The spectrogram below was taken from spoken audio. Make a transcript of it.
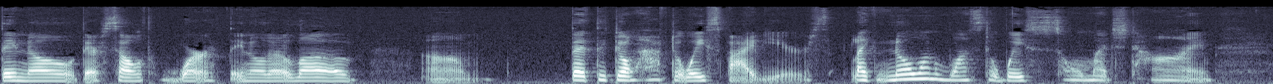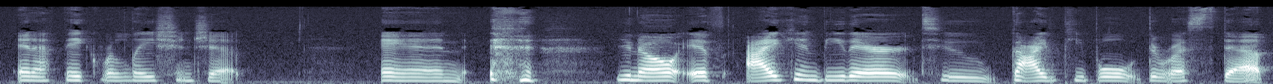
they know their self worth, they know their love, um, that they don't have to waste five years. Like, no one wants to waste so much time in a fake relationship. And, you know, if I can be there to guide people through a step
